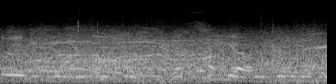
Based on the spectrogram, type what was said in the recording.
Let's see. Uh,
